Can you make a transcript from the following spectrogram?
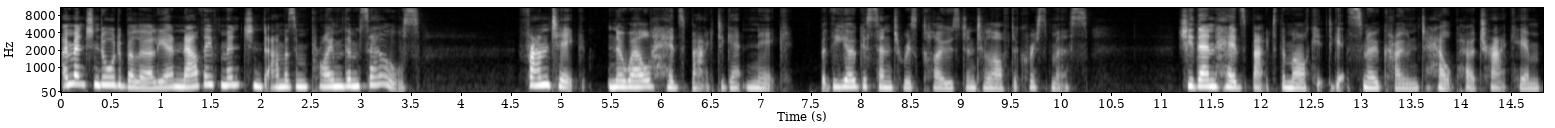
I mentioned Audible earlier, now they've mentioned Amazon Prime themselves. Frantic, Noelle heads back to get Nick, but the yoga centre is closed until after Christmas. She then heads back to the market to get Snow Cone to help her track him.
